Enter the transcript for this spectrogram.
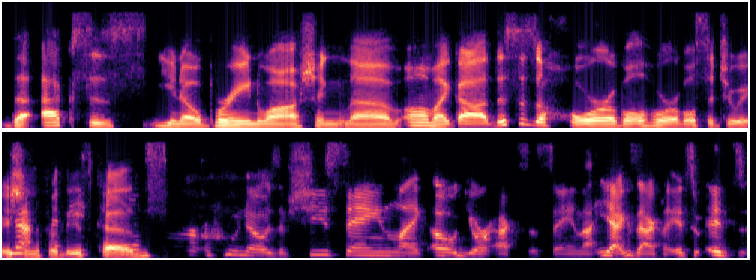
the ex is, you know, brainwashing them. Oh my God, this is a horrible, horrible situation yeah, for these kids. Who knows if she's saying like, oh, your ex is saying that. Yeah, exactly. It's it's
